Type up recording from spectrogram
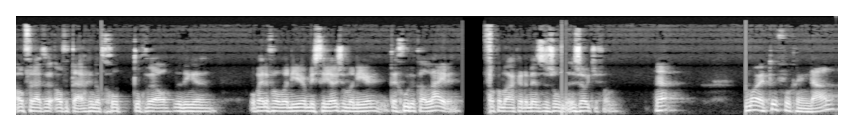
Ook vanuit de overtuiging dat God toch wel de dingen op een of andere manier, mysterieuze manier, ten goede kan leiden. Ook al maken de mensen soms een zootje van. Ja, mooie toevoeging, Daan.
